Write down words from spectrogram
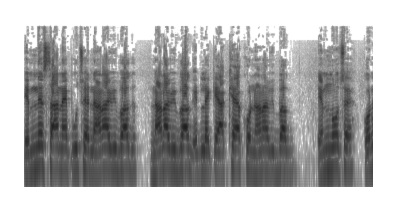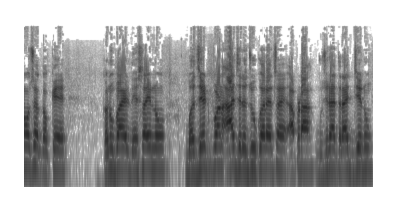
એમને સ્થાન આપ્યું છે નાણાં વિભાગ. નાણાં વિભાગ એટલે કે આખે આખો નાણાં વિભાગ એમનો છે. કોનો છે? તો કે કનુભાઈ દેસાઈનો. બજેટ પણ આજ રજૂ કરે છે આપણા ગુજરાત રાજ્યનું.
